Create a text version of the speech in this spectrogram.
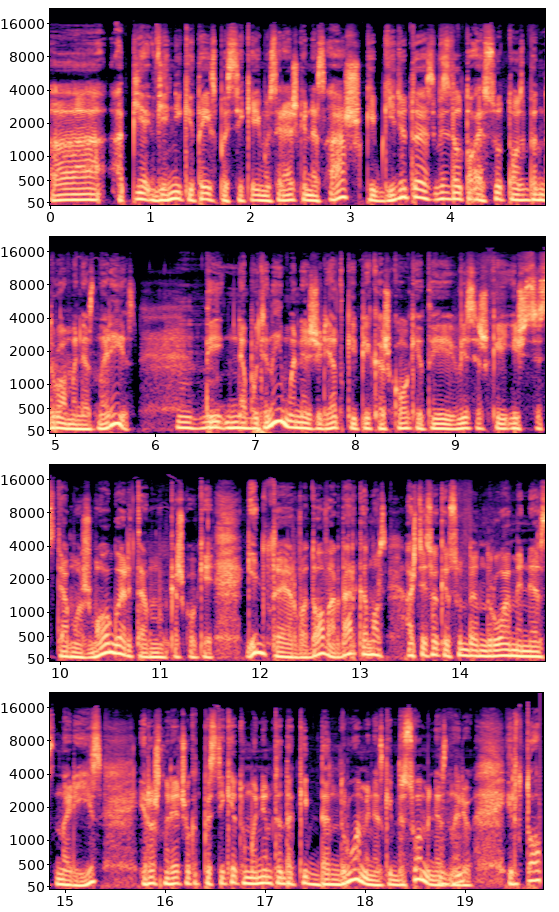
apie vieni kitais pasitikėjimus reiškia, nes aš kaip gydytojas vis dėlto esu tos bendruomenės narys. Mhm. Tai nebūtinai mane žiūrėt kaip į kažkokį tai visiškai iš sistemos žmogų ar ten kažkokį gydytoją ar vadovą ar dar ką nors. Aš tiesiog esu bendruomenės narys ir aš norėčiau, kad pasitikėtų manim tada kaip bendruomenės, kaip visuomenės mhm. nariu. Ir to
